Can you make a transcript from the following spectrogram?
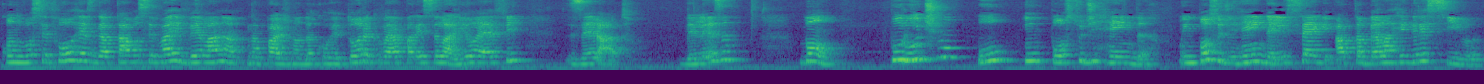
quando você for resgatar, você vai ver lá na, na página da corretora que vai aparecer lá IOF zerado, beleza? Bom, por último, o imposto de renda. O imposto de renda, ele segue a tabela regressiva.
